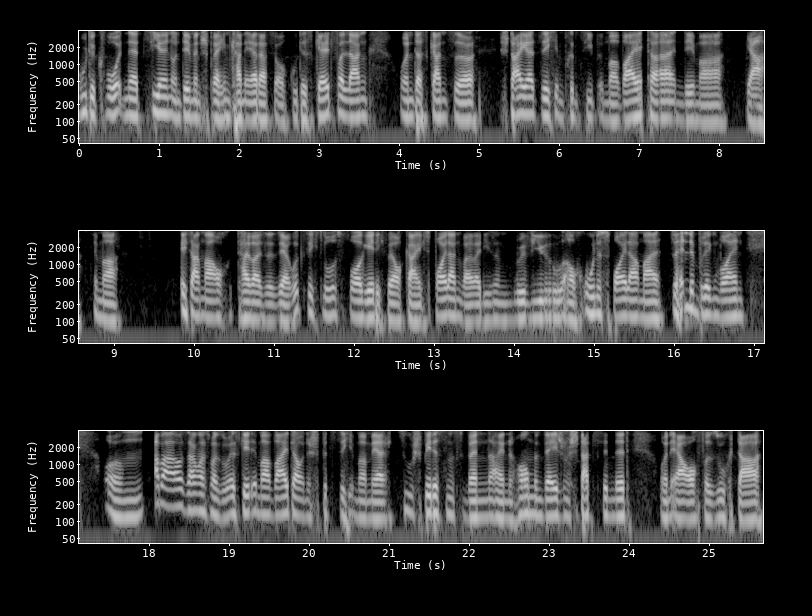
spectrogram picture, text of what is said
gute Quoten erzielen und dementsprechend kann er dafür auch gutes Geld verlangen und das Ganze steigert sich im Prinzip immer weiter, indem er ja immer ich sage mal, auch teilweise sehr rücksichtslos vorgeht. Ich will auch gar nicht spoilern, weil wir diesen Review auch ohne Spoiler mal zu Ende bringen wollen. Um, ähm, aber sagen wir es mal so, es geht immer weiter und es spitzt sich immer mehr zu, spätestens wenn ein Home Invasion stattfindet und er auch versucht, da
